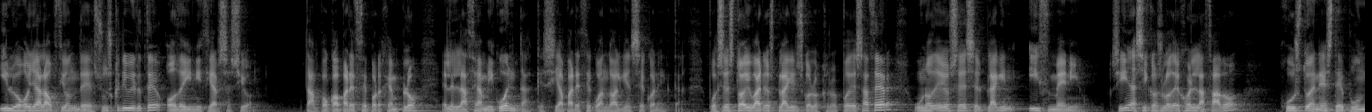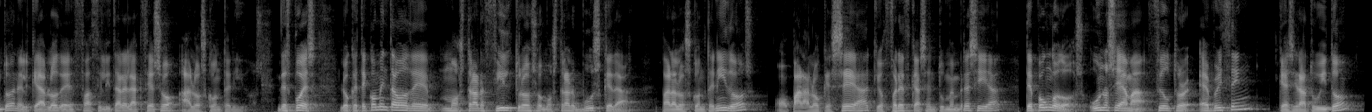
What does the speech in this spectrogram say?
y luego ya la opción de suscribirte o de iniciar sesión. Tampoco aparece, por ejemplo, el enlace a mi cuenta, que sí aparece cuando alguien se conecta. Pues esto hay varios plugins con los que lo puedes hacer. Uno de ellos es el plugin If Menu. ¿sí? Así que os lo dejo enlazado justo en este punto en el que hablo de facilitar el acceso a los contenidos. Después, lo que te he comentado de mostrar filtros o mostrar búsqueda para los contenidos o para lo que sea que ofrezcas en tu membresía, te pongo dos. Uno se llama Filter Everything, que es gratuito,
